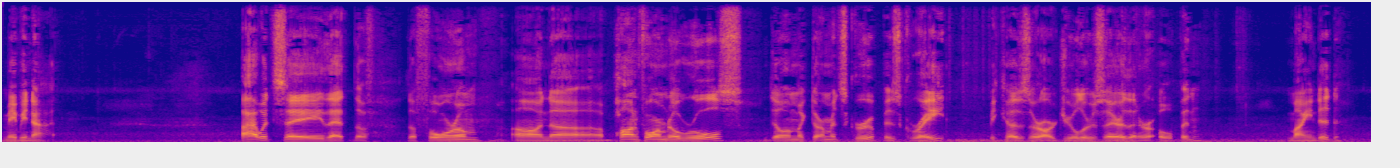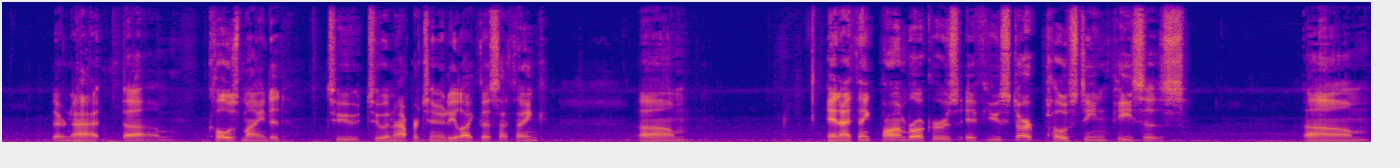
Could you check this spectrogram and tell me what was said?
maybe not. I would say that the the forum on uh, Pawn Forum No Rules, Dylan McDermott's group, is great because there are jewelers there that are open minded. They're not um, closed minded to to an opportunity like this. I think. Um, and I think pawnbrokers, if you start posting pieces um,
